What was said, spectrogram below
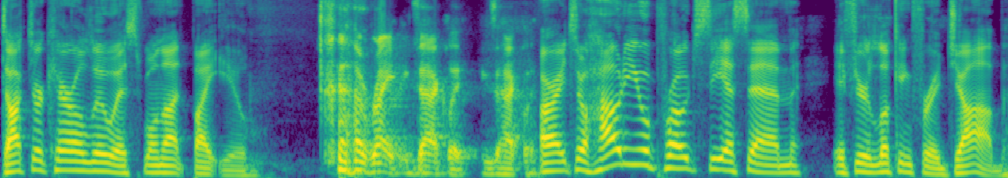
Dr. Carol Lewis will not bite you. right, exactly, exactly. All right, so how do you approach CSM if you're looking for a job?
